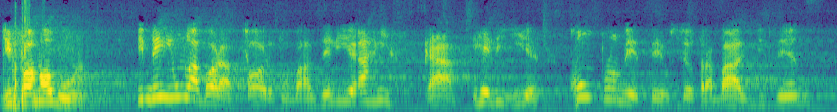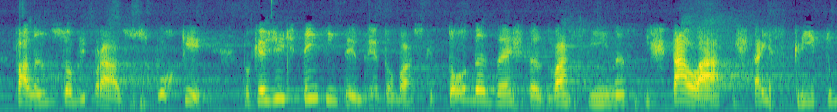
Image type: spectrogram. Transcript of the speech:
De forma alguma. E nenhum laboratório, Tom Barros, ele ia arriscar, ele ia comprometer o seu trabalho dizendo, falando sobre prazos. Por quê? Porque a gente tem que entender, Tom Barros, que todas estas vacinas está lá, está escrito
